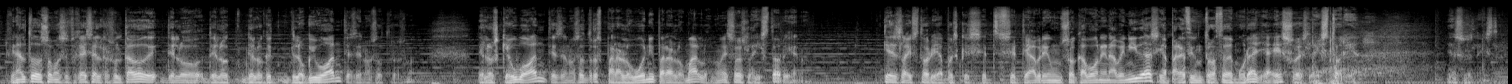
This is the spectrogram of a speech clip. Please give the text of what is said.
Al final todos somos, fijáis, el resultado de, lo, que, lo que hubo antes de nosotros, ¿no? de los que hubo antes de nosotros para lo bueno y para lo malo, ¿no? Eso es la historia, ¿no? ¿Qué es la historia? Pues que se, te abre un socavón en avenidas y aparece un trozo de muralla. Eso es la historia. Eso es la historia.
